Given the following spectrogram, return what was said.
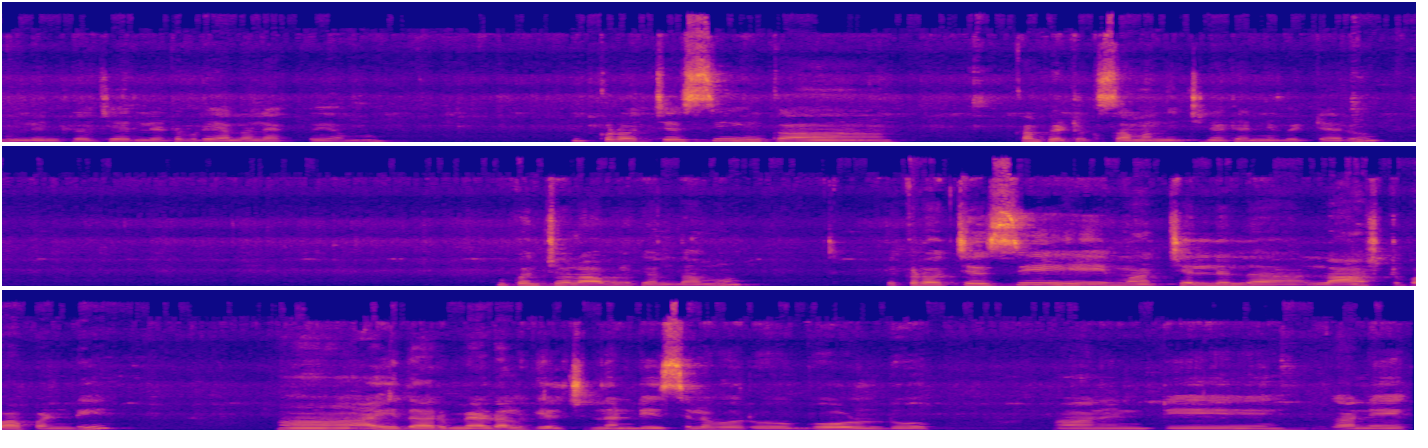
మళ్ళీ ఇంట్లో చేరలేటప్పుడు వెళ్ళలేకపోయాము. ఇక్కడ వచ్చేసి ఇంకా కంప్యూటర్కి సంబంధించినవన్నీ పెట్టారు. కొంచెం లోపలికి వెళ్దాము ఇక్కడ వచ్చేసి మా చెల్లెల లాస్ట్ పాప అండి ఐదారు మెడల్ గెలిచిందండి. సిల్వరు గోల్డ్ ఏంటి అనేక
